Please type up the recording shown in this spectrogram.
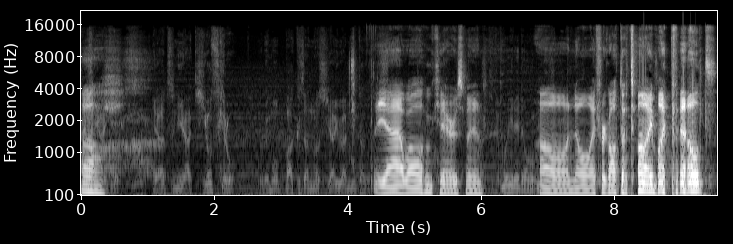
oh. Yeah, well, who cares, man? Oh no, I forgot to tie my belt.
